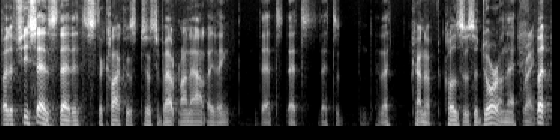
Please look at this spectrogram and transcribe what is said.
but if she says that it's the clock is just about run out I think that's that's that's a, that kind of closes the door on that. Right. But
